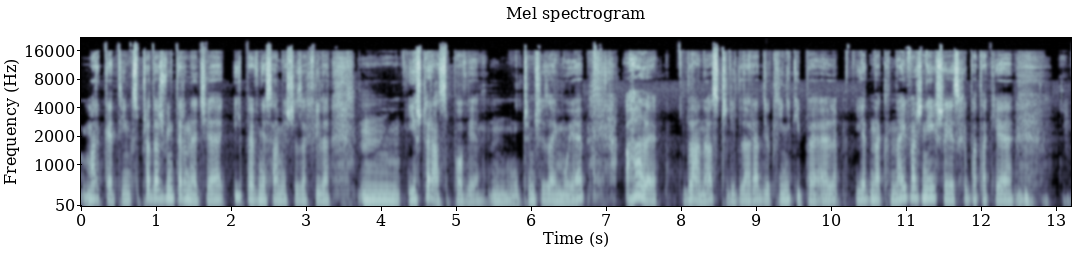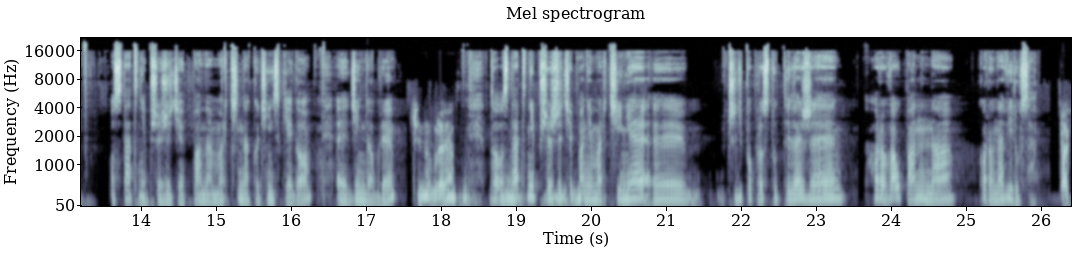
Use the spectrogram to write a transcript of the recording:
marketing, sprzedaż w internecie i pewnie sam jeszcze za chwilę mm, jeszcze raz powie, mm, czym się zajmuje. Ale dla nas, czyli dla radiokliniki.pl, jednak najważniejsze jest chyba takie ostatnie przeżycie pana Marcina Kocińskiego. E, dzień dobry. Dzień dobry. To ostatnie przeżycie, panie Marcinie, yy, czyli po prostu tyle, że chorował pan na koronawirusa. Tak,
